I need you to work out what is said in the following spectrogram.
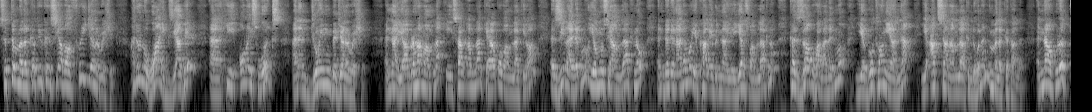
ስትመለከቱ you can see about three generation I don't know why እግዚአብሔር always works and then joining the generation እና የአብርሃም አምላክ የይስሐቅ አምላክ የያዕቆብ አምላክ ይለዋል። እዚህ ላይ ደግሞ የሙሴ አምላክ ነው። እንደገና ደግሞ የካሌብና የኢያሱ አምላክ ነው። ከዛ በኋላ ደግሞ የጎቶንያና የአክሳን አምላክ እንደሆነ እንመለከታለን። እና ሁለቱ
